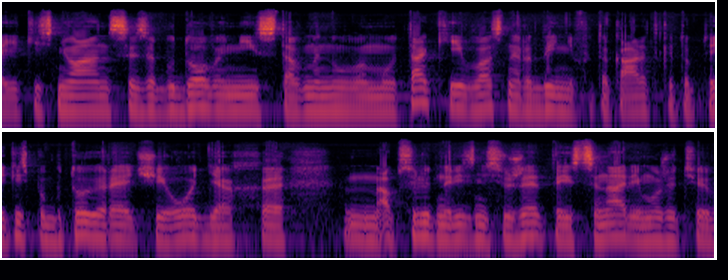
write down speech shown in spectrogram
Якісь нюанси забудови міста в минулому, так і власне родинні фотокартки, тобто якісь побутові речі, одяг, е, абсолютно різні сюжети і сценарії можуть е,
